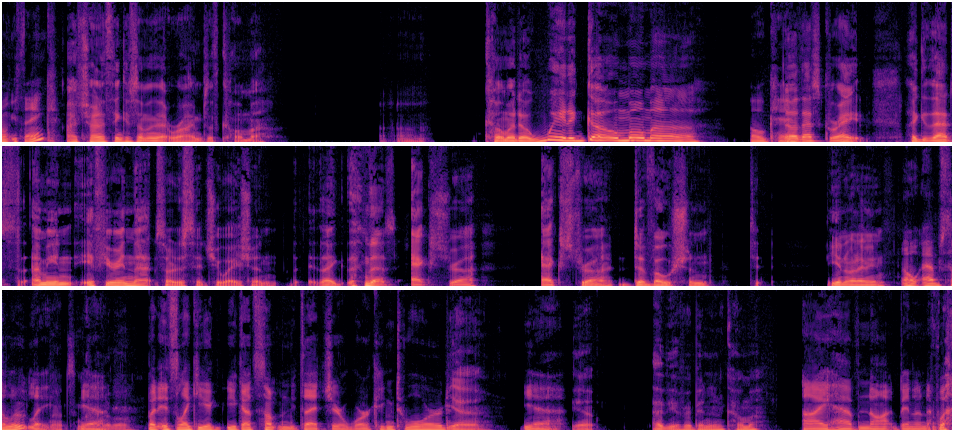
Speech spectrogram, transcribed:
don't you think? I'm trying to think of something that rhymes with coma. Um, Coma to way to go, MoMA. okay. No, that's great. Like that's I mean, if you're in that sort of situation, like that's extra extra devotion to you know what I mean? oh, absolutely. That's yeah, incredible. but it's like you you got something that you're working toward. Yeah. Yeah. Yeah. Have you ever been in a coma? I have not been in. Well,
